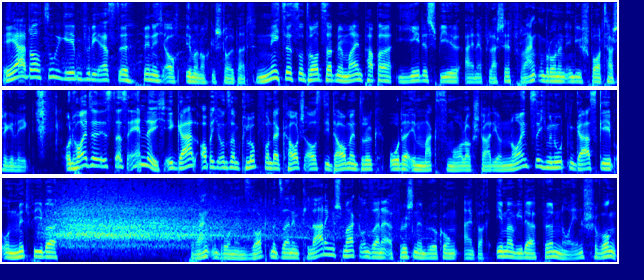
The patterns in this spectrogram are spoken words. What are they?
ja, doch zugegeben, für die erste bin ich auch immer noch gestolpert. Nichtsdestotrotz hat mir mein Papa jedes Spiel eine Flasche Frankenbrunnen in die Sporttasche gelegt. Und heute ist das ähnlich. Egal, ob ich unserem Club von der Couch aus die Daumen drück oder im Max-Morlock-Stadion 90 Minuten Gas gebe und mitfieber. Frankenbrunnen sorgt mit seinem klaren Geschmack und seiner erfrischenden Wirkung einfach immer wieder für neuen Schwung.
